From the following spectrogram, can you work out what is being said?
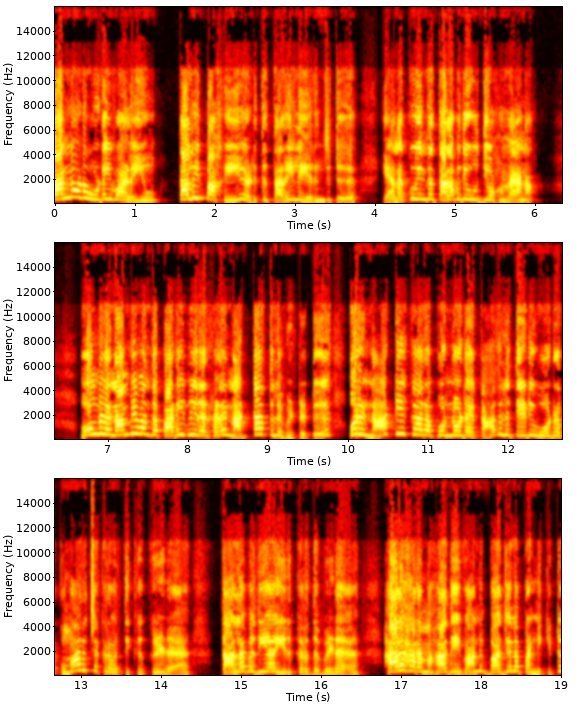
தன்னோட உடைவாளையும் தலைப்பாகையும் எடுத்து தரையில எரிஞ்சிட்டு எனக்கும் இந்த தளபதி உத்தியோகம் வேணாம். உங்களை நம்பி வந்த படை வீரர்களை நட்டாத்துல விட்டுட்டு ஒரு நாட்டியக்கார பொண்ணோட காதல தேடி ஓடுற குமார சக்கரவர்த்திக்கு கீழே தளபதியா இருக்கிறத விட ஹரஹர மகாதேவான்னு பஜனை பண்ணிக்கிட்டு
